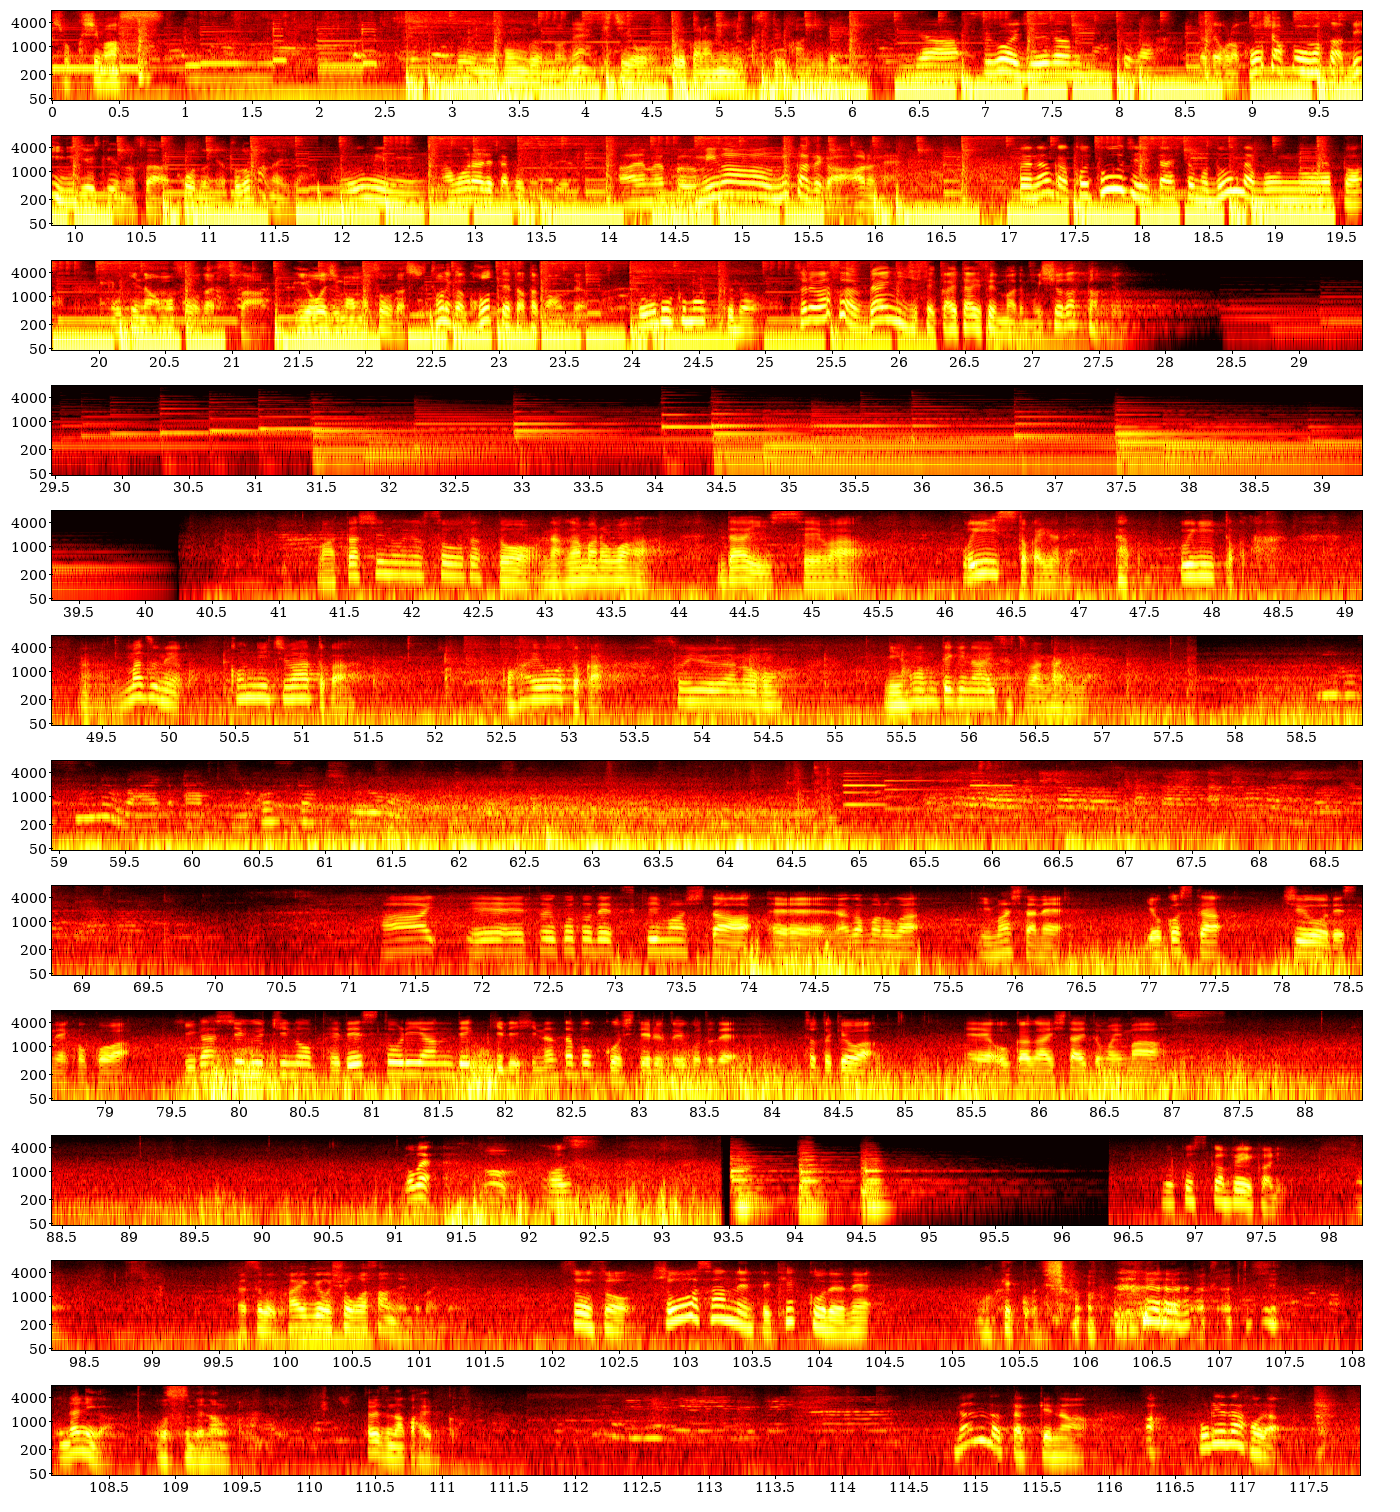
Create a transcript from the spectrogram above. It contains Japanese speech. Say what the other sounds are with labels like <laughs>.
食します旧日本軍のね基地をこれから見に行くっていう感じでいやー、すごい銃弾の音が。だってほら高射砲もさ B29 のさ高度には届かないじゃん海に守られた部分あるよね。あでもやっぱ海側は海風があるねこれなんかこれ当時いた人もどんな煩悩をやっぱ沖縄もそうだしさ硫黄島もそうだしとにかく掘って戦うんだよ。防毒マスクだ。それはさ第二次世界大戦までも一緒だったんだよ。私の予想だと長丸は第一声はウィースとか言うね。多分ウィーとか、まずねこんにちはとかおはようとかそういうあの日本的な挨拶はないね。はーい、えー、ということで着きました、えー、長丸がいましたね。横須賀。中央ですねここは。東口のペデストリアンデッキで日向ぼっこをしているということでちょっと今日は、えーお伺いしたいと思います。ごめん。おす。横須賀ベーカリー。すごい開業昭和3年って書いてあそうそう。昭和3年って結構だよね。あ、結構でしょ <laughs> 何がおすすめなのかな？とりあえず中入るか。何だったっけな？あこれだほら。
